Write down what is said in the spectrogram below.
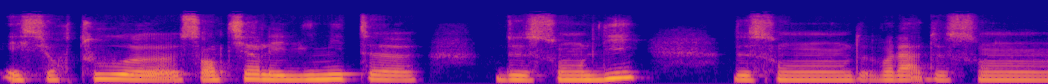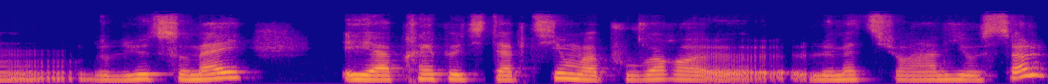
et surtout sentir les limites de son lit, de son, voilà, de son lieu de sommeil. Et après, petit à petit, on va pouvoir le mettre sur un lit au sol.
